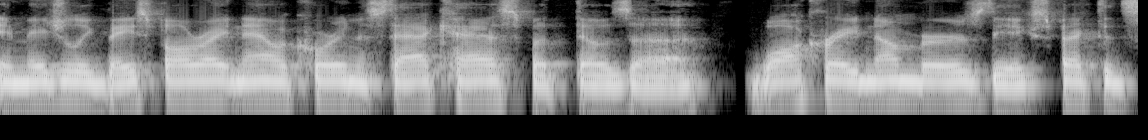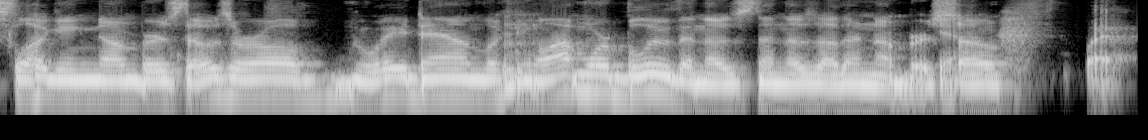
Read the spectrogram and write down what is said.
in Major League Baseball right now, according to Statcast. But those uh, walk rate numbers, the expected slugging numbers, those are all way down, looking mm-hmm. a lot more blue than those than those other numbers. Yeah. So but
